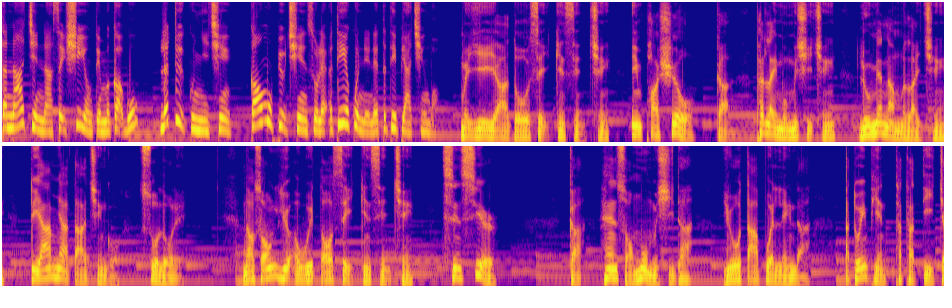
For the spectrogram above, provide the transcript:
တနာကျင်နာစိတ်ရှိုံတင်မကပ်ဘူး လက်တွေ့ကူညီခြင်းကောင်းမှုပြုခြင်းဆိုလဲအတိအကွနေနဲ့တတိပြခြင်းပေါ့မရေရာသောစိတ်ကင်းစင်ခြင်း impartial ကဖက်လိုက်မှုမရှိခြင်းလူမျက်နှာမလိုက်ခြင်းတရားမျှတခြင်းကိုဆိုလိုတယ်။နောက်ဆုံးလူအဝိသောစိတ်ကင်းစင်ခြင်း sincere ကဟန်ဆောင်မှုမရှိတာယောတာပွက်လင်းတာအတွင်းဖြင့်ထထတီကြ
